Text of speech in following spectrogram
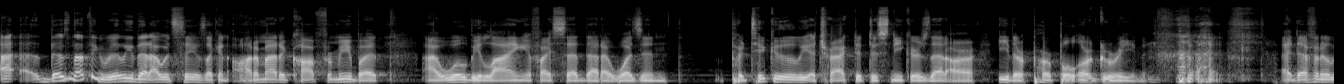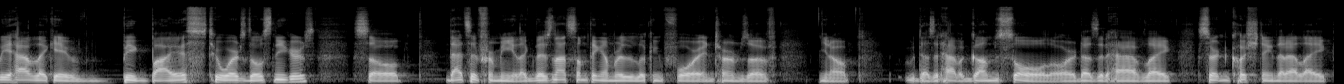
I, there's nothing really that I would say is like an automatic cop for me, but I will be lying if I said that I wasn't particularly attracted to sneakers that are either purple or green. I definitely have like a big bias towards those sneakers. So that's it for me. Like there's not something I'm really looking for in terms of, you know, does it have a gum sole or does it have like certain cushioning that I like?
